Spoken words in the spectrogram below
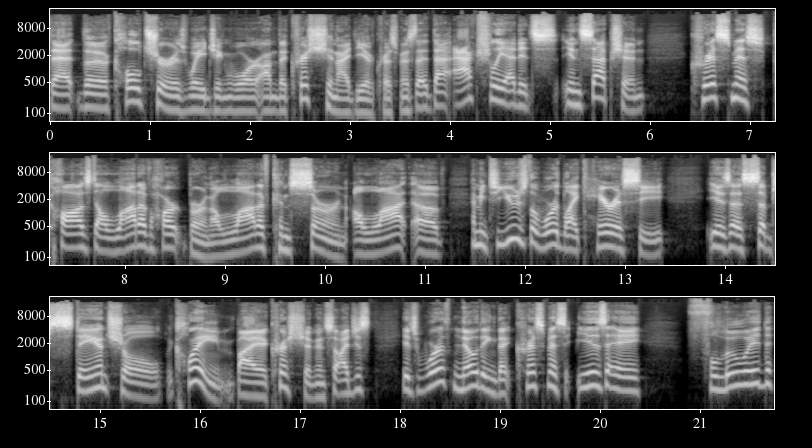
that the culture is waging war on the Christian idea of Christmas. That, that actually, at its inception, Christmas caused a lot of heartburn, a lot of concern, a lot of, I mean, to use the word like heresy is a substantial claim by a Christian. And so I just, it's worth noting that Christmas is a fluid,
